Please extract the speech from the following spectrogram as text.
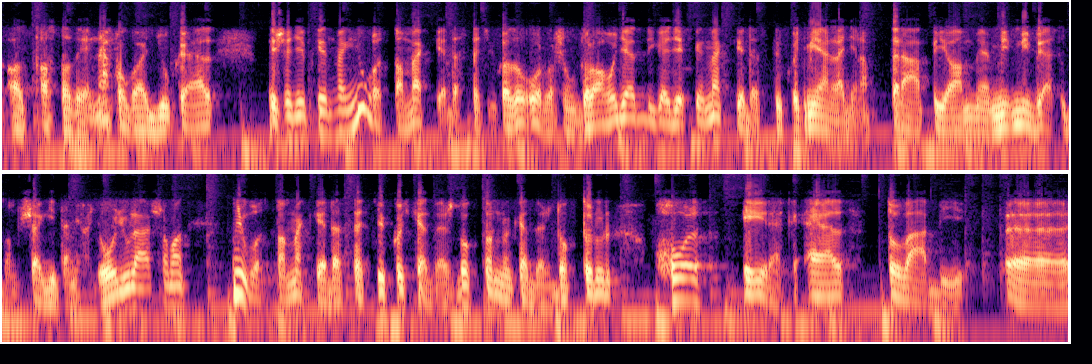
az, azt azért ne fogadjuk el. És egyébként meg nyugodtan megkérdeztetjük az orvosunktól, ahogy eddig egyébként megkérdeztük, hogy milyen legyen a terápia, mi, mivel tudom segíteni a gyógyulásomat, nyugodtan megkérdeztetjük, hogy kedves doktornő, kedves doktor úr, hol érek el további ö,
